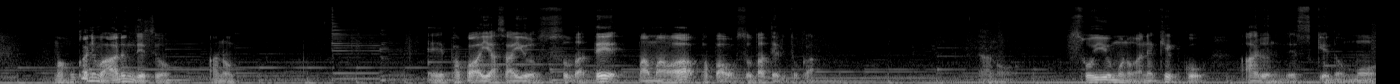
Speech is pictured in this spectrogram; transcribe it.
まあ他にもあるんですよ。あのえー、パパは野菜を育てママはパパを育てるとかそういうものがね結構あるんですけども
